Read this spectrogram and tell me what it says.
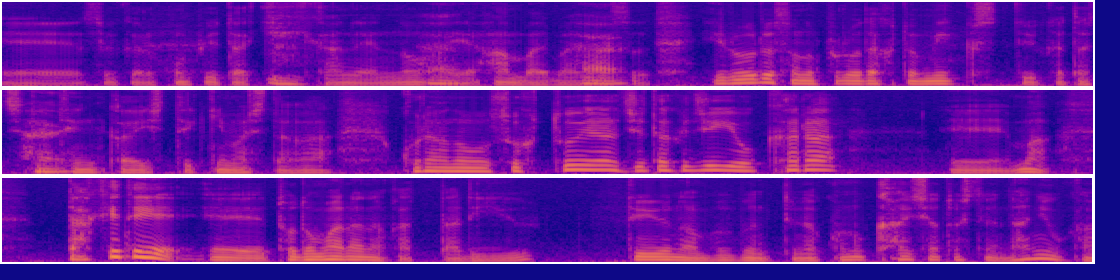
えー、それからコンピューター機器関連の、はい、えー、販売もあります、はい、いろいろそのプロダクトミックスという形で展開してきましたが、これあのソフトウェア受託事業から、えー、まあだけでとど、えー、まらなかった理由っていうような部分っていうのはこの会社としては何を考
